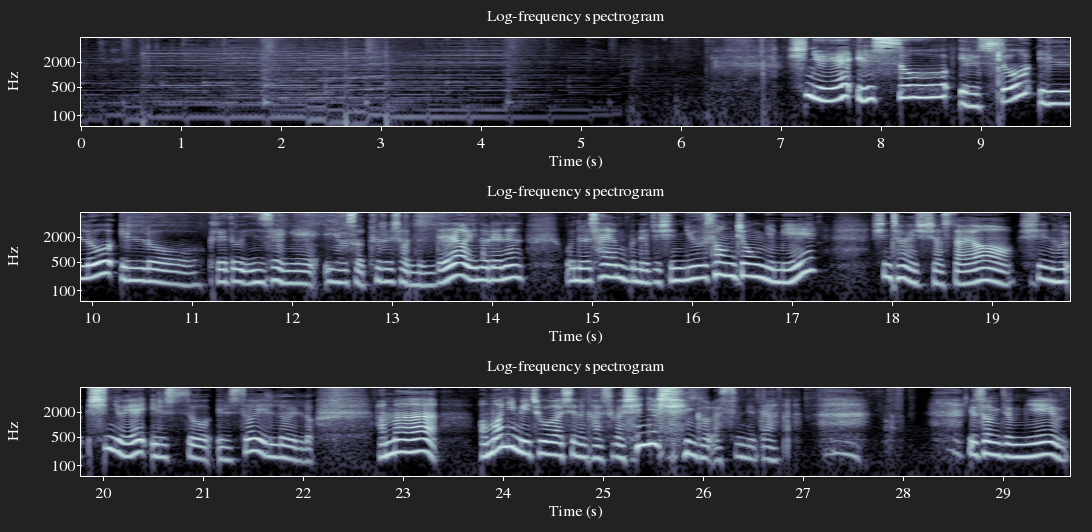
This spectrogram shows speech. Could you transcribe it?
신유의 일소, 일소, 일로, 일로. 그래도 인생에 이어서 들으셨는데요. 이 노래는 오늘 사연 보내주신 유성종 님이 신청해 주셨어요. 신유, 신유의 일소, 일소, 일로, 일로. 아마 어머님이 좋아하시는 가수가 신유 씨인 것 같습니다. 유성종 님,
